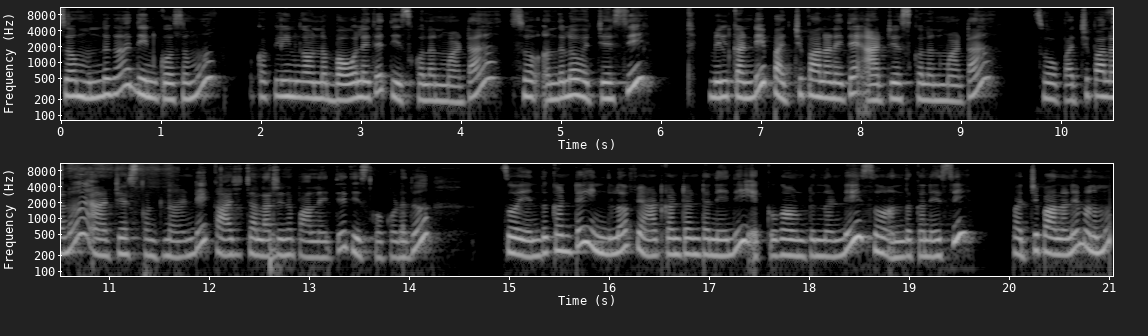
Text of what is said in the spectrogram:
సో ముందుగా దీనికోసము ఒక క్లీన్గా ఉన్న బౌల్ అయితే తీసుకోవాలన్నమాట. సో అందులో వచ్చేసి మిల్క్ అండి పచ్చి పాలనైతే యాడ్ చేసుకోవాలన్నమాట. సో పచ్చి పాలను యాడ్ చేసుకుంటున్నాను అండి. కాచి చల్లార్చిన పాలను అయితే తీసుకోకూడదు. సో ఎందుకంటే ఇందులో ఫ్యాట్ కంటెంట్ అనేది ఎక్కువగా ఉంటుందండి. సో అందుకనేసి పచ్చి పాలనే మనము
